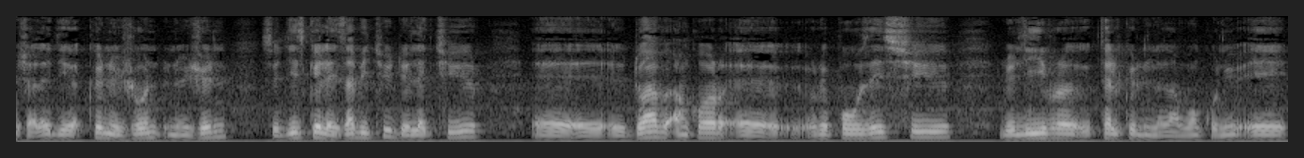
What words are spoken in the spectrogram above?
j'allais dire, que nos jeunes, se disent que les habitudes de lecture doivent encore reposer sur le livre tel que nous l'avons connu et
